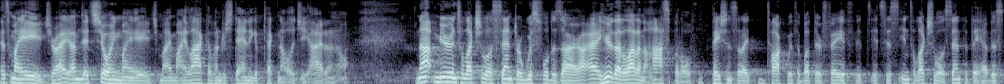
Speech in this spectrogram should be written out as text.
That's my age, right? I'm, it's showing my age, my, my lack of understanding of technology. I don't know. Not mere intellectual assent or wistful desire. I, I hear that a lot in the hospital. Patients that I talk with about their faith, it, it's this intellectual assent that they have. This,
